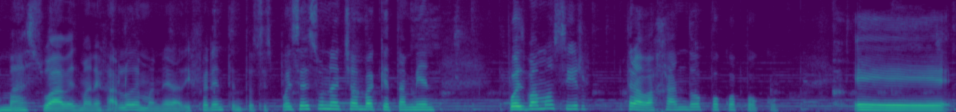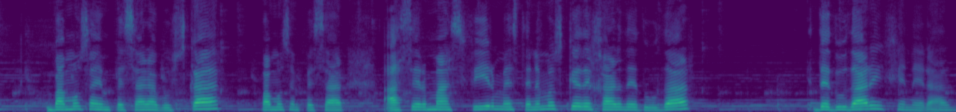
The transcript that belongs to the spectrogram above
más suaves, manejarlo de manera diferente. Entonces, pues es una chamba que también pues vamos a ir trabajando poco a poco. Eh, vamos a empezar a buscar, vamos a empezar a ser más firmes, tenemos que dejar de dudar, de dudar en general,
